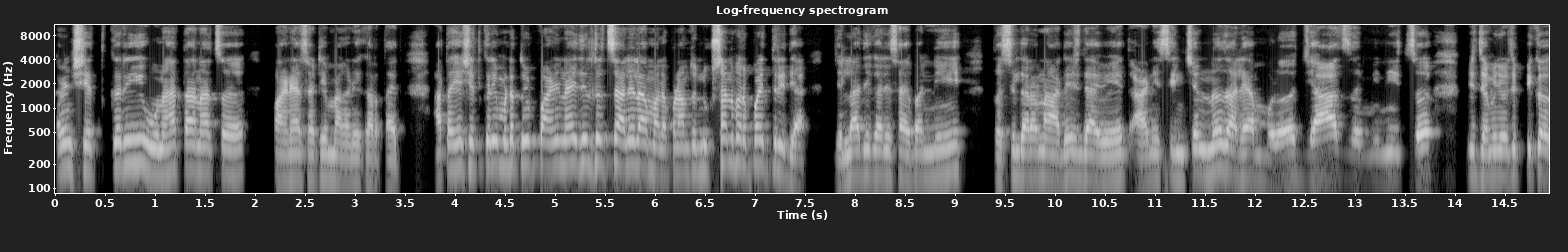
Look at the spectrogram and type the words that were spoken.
कारण शेतकरी उन्हातानाचं पाण्यासाठी मागणी करतायत. आता हे शेतकरी म्हणतात तुम्ही पाणी नाही दिलं तर चालेल आम्हाला पण आमचं नुकसान भरपाई तरी द्या. जिल्हाधिकारी साहेबांनी तहसीलदारांना आदेश द्यावेत आणि सिंचन न झाल्यामुळं ज्या जमिनीचं जी जमिनीवरची पिकं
